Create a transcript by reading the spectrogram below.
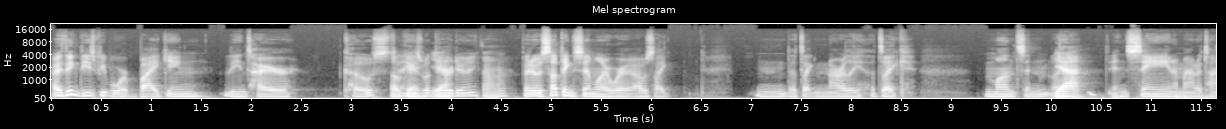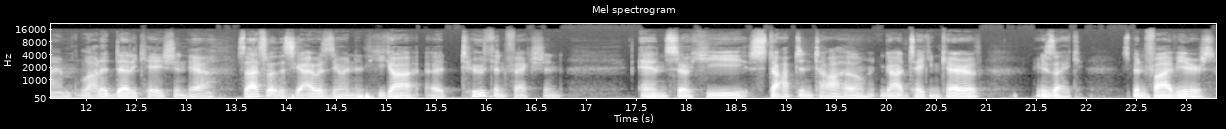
I think these people were biking the entire coast. I think Okay, is what they were doing, uh-huh. but it was something similar where I was like, mm, that's like gnarly. That's like months and like, yeah, insane amount of time. a lot of dedication. Yeah. So that's what this guy was doing, and he got a tooth infection, and so he stopped in Tahoe and got taken care of. He's like, it's been five years.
